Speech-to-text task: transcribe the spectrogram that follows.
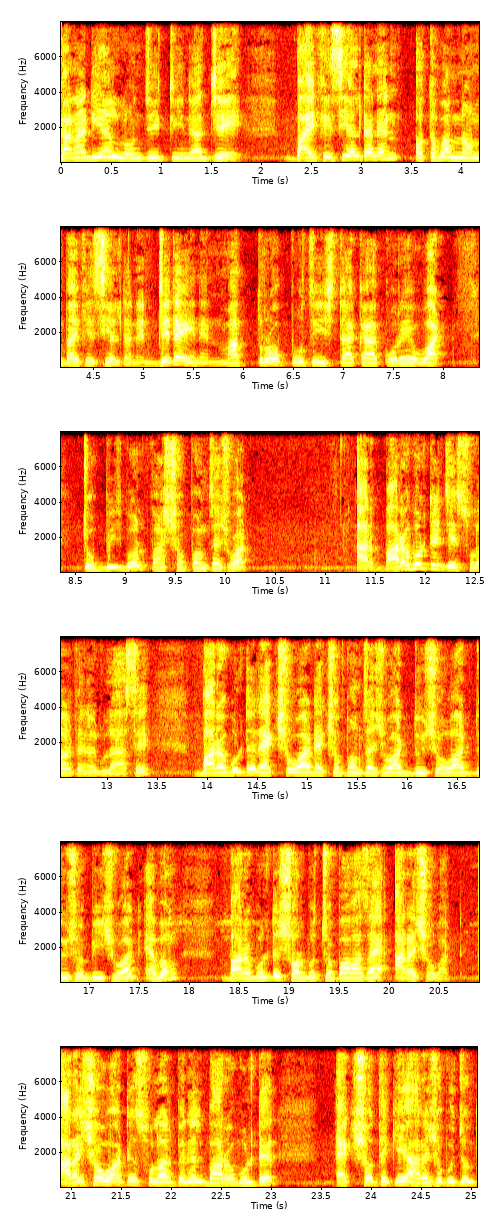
কানাডিয়ান লঞ্জি টিনা জে বাইফেসিয়ালটা নেন অথবা নন বাইফেসিয়ালটা নেন, যেটাই নেন, মাত্র পঁচিশ টাকা করে ওয়াট চব্বিশ ভোল্ট পাঁচশো পঞ্চাশ ওয়াট আর বারো ভোল্টের যে সোলার প্যানেলগুলো আছে, বারো ভোল্টের একশো ওয়াট, একশো পঞ্চাশ ওয়াট, দুইশো ওয়াট, দুইশো বিশ ওয়াট এবং বারো ভোল্টের সর্বোচ্চ পাওয়া যায় আড়াইশো ওয়াট। আড়াইশো ওয়াটের সোলার প্যানেল বারো ভোল্টের একশো থেকে আড়াইশো পর্যন্ত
